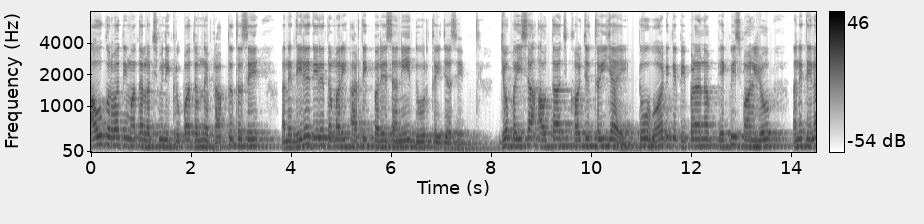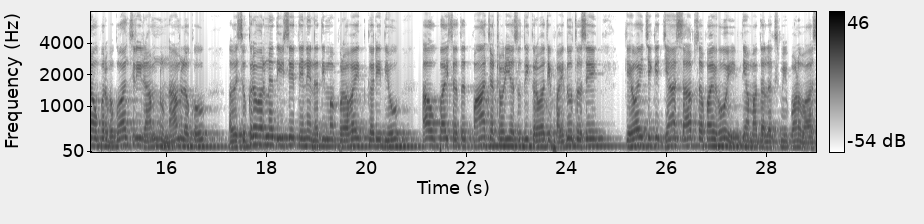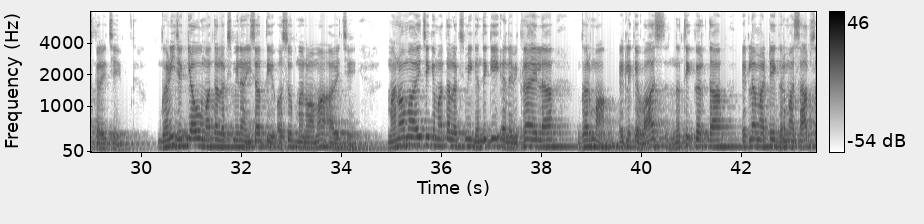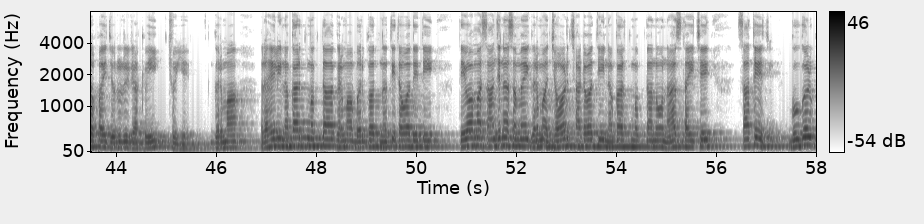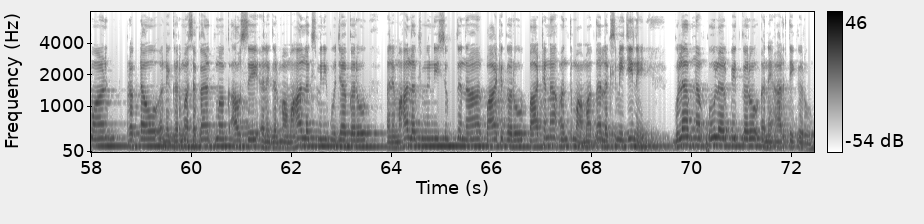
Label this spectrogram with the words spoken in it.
આવું કરવાથી માતા લક્ષ્મીની કૃપા તમને પ્રાપ્ત થશે અને ધીરે ધીરે તમારી આર્થિક પરેશાની દૂર થઈ જશે. જો પૈસા આવતા જ ખર્ચ થઈ જાય, તો વડ કે પીપળાના એકવીસ પાન લ્યો અને તેના ઉપર ભગવાન શ્રી રામનું નામ લખો. હવે શુક્રવારના દિવસે તેને નદીમાં પ્રવાહિત કરી દો આ ઉપાય સતત પાંચ અઠવાડિયા સુધી કરવાથી ફાયદો થશે. કહેવાય છે કે જ્યાં સાફ સફાઈ હોય, ત્યાં માતા લક્ષ્મી પણ વાસ કરે છે. ઘણી જગ્યાઓ માતા લક્ષ્મીના હિસાબથી અશુભ માનવામાં આવે છે. માનવામાં આવે છે કે માતા લક્ષ્મી ગંદકી અને વિખરાયેલા ઘરમાં એટલે કે વાસ નથી કરતા, એટલા માટે ઘરમાં સાફ સફાઈ જરૂરી રાખવી જોઈએ. ઘરમાં રહેલી નકારાત્મકતા ઘરમાં બરકત નથી થવા દેતી તેવામાં સાંજના સમયે ઘરમાં જળ છાંટવાથી નકારાત્મકતાનો નાશ થાય છે. સાથે જ ગૂગળ પણ પ્રગટાવો અને ઘરમાં સકારાત્મક આવશે અને ઘરમાં મહાલક્ષ્મીની પૂજા કરો અને મહાલક્ષ્મીની સૂક્તના પાઠ કરો. પાઠના અંતમાં માતા લક્ષ્મીજીને ગુલાબના ફૂલ અર્પિત કરો અને આરતી કરો.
